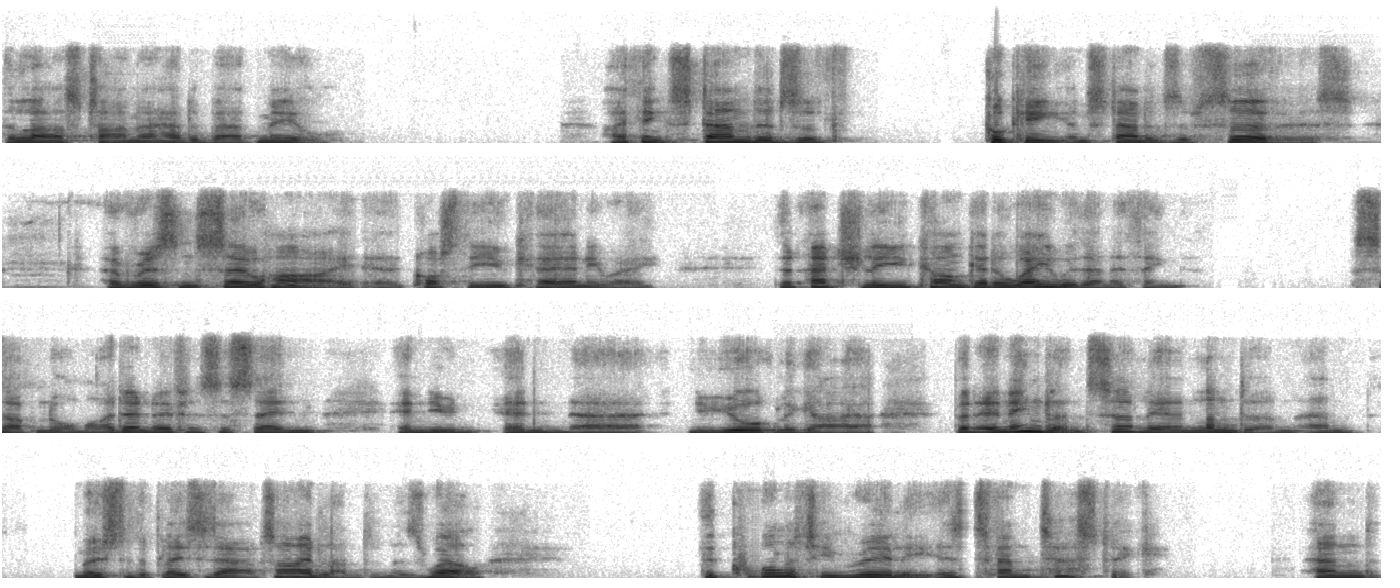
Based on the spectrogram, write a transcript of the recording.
the last time I had a bad meal. I think standards of cooking and standards of service have risen so high across the UK anyway, that actually you can't get away with anything subnormal. I don't know if it's the same in New, in, uh, New York, Ligaya, but in England, certainly in London and most of the places outside London as well, the quality really is fantastic. And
